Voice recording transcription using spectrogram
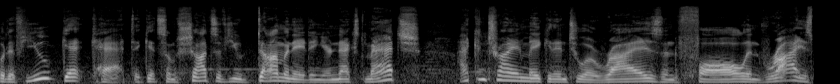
but if you get Kat to get some shots of you dominating your next match, I can try and make it into a Rise and Fall and Rise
